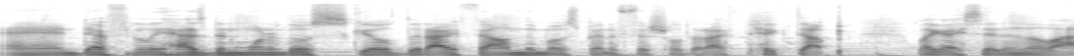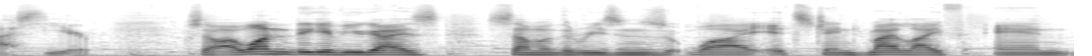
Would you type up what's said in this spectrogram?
and definitely has been one of those skills that I found the most beneficial that I've picked up like I said in the last year so I wanted to give you guys some of the reasons why it's changed my life and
